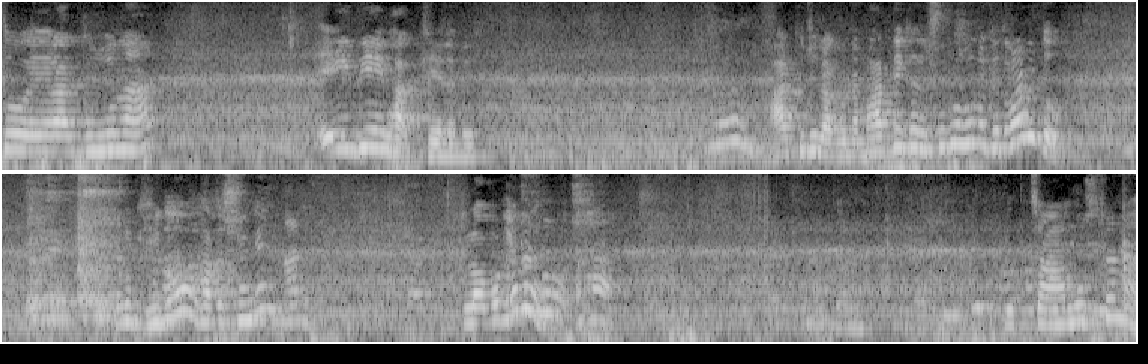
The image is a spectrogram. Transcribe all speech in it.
তো এরা দুজনা এই দিয়েই ভাত খেয়ে নেবে। আর কিছু লাগবে না। ভাত দিয়ে খেতে শুকনো শুকনো খেতে পারবি তো? একটু ঘি দেবো ভাতের সঙ্গে? লবণ নেবে হ্যাঁ। চামচটা না।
